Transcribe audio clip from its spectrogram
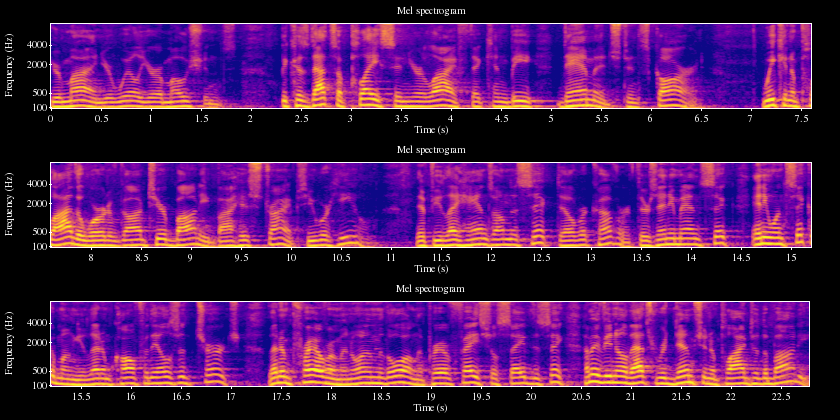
your mind, your will, your emotions, because that's a place in your life that can be damaged and scarred. We can apply the Word of God to your body. By His stripes, you were healed. If you lay hands on the sick, they'll recover. If there's any man sick, anyone sick among you, let him call for the elders of the church. Let him pray over him, and anoint him with oil, and the prayer of faith shall save the sick. How many of you know that's redemption applied to the body?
